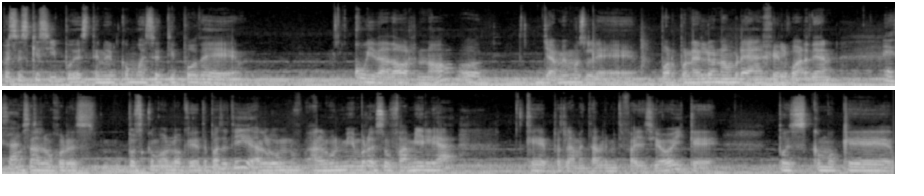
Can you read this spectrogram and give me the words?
Pues es que sí puedes tener como ese tipo de cuidador, ¿no? O llamémosle, por ponerle un nombre, ángel guardián. Exacto. O sea, a lo mejor es pues como lo que te pasa a ti, algún, algún miembro de su familia que pues lamentablemente falleció y que pues como que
